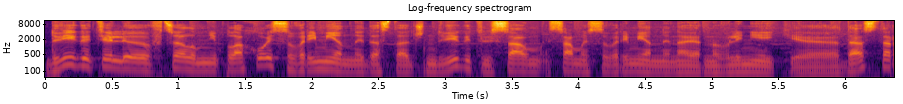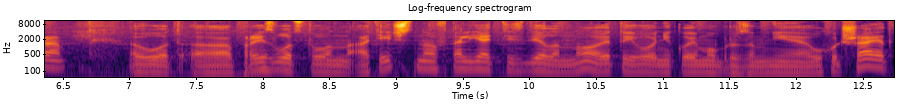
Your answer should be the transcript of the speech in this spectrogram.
Двигатель э, в целом неплохой, современный достаточно двигатель, сам, самый современный, наверное, в линейке Дастера. Вот. Э, производство он отечественного в Тольятти сделан, но это его никоим образом не ухудшает.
